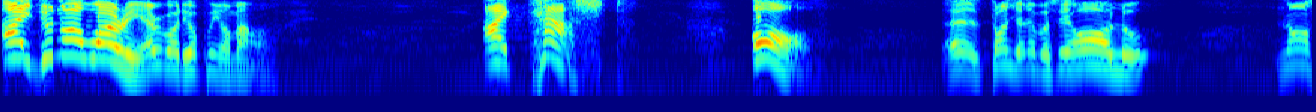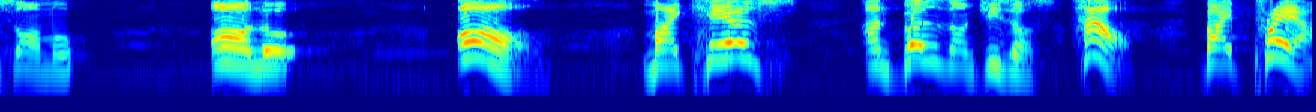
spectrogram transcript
I do not worry. Everybody, open your mouth. I cast all. Uh, turn your neighbor say all. Oh. Not some. All. Oh. All my cares and burdens on Jesus. How? By prayer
